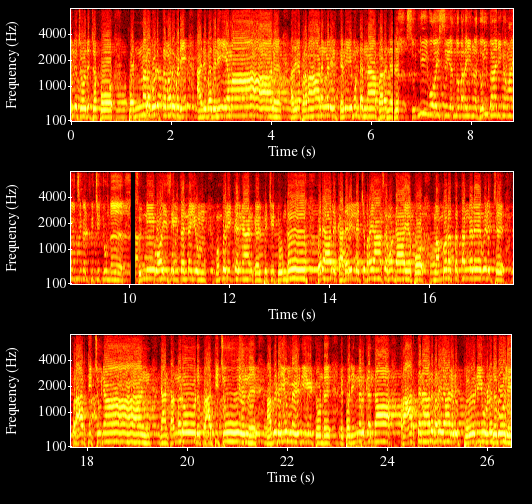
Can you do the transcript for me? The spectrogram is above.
എന്ന് ചോദിച്ചപ്പോ പൊന്മള കൊടുത്ത മറുപടി അനുവദനീയമാണ്. അതിന് പ്രമാണങ്ങളിൽ തെളിയുമുണ്ടെന്നാ പറഞ്ഞത്. സുന്നി വോയിസ് എന്ന് പറയുന്ന ദ്വൈവാരിക വായിച്ച് കേൾപ്പിച്ചിട്ടുണ്ട് സുന്നി വോയിസിൽ തന്നെയും മുമ്പൊരിക്കൽ ഞാൻ കേൾപ്പിച്ചിട്ടുണ്ട്. ഒരാൾ കടലിൽ വെച്ച് പ്രയാസമുണ്ടായപ്പോ മമ്പുറത്തെ തങ്ങളെ വിളിച്ച് പ്രാർത്ഥിച്ചു ഞാൻ. ഞാൻ തങ്ങളോട് പ്രാർത്ഥിച്ചു എന്ന് അവിടെയും എഴുതിയിട്ടുണ്ട്. ഇപ്പൊ നിങ്ങൾക്ക് എന്താ പ്രാർത്ഥന എന്ന് പറയാൻ ഒരു പേടിയുള്ളത് പോലെ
